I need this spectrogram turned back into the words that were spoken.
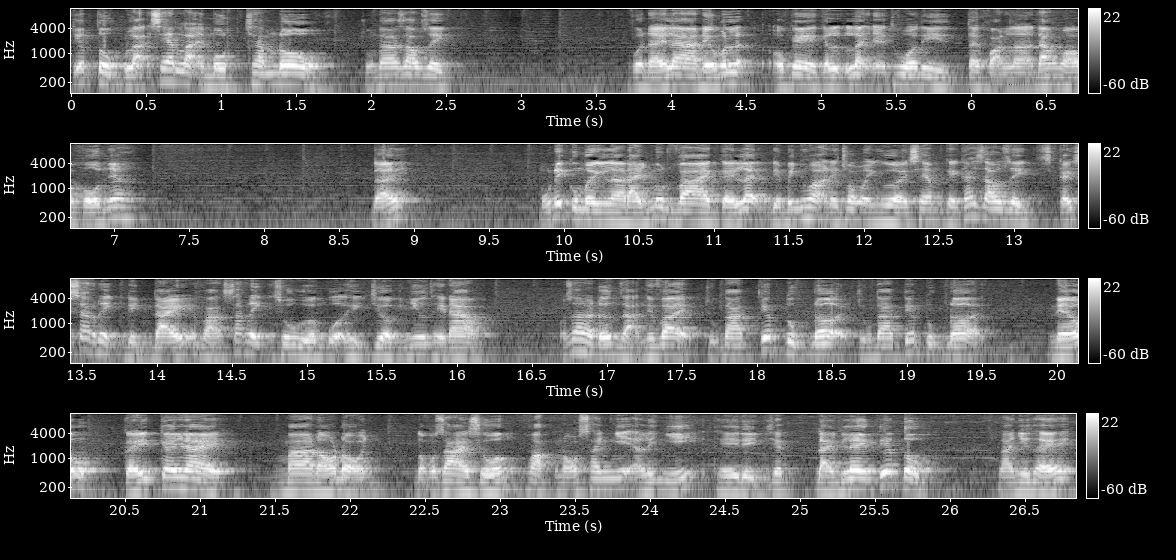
Tiếp tục lại xét lại 100 đô, chúng ta giao dịch. Vừa nãy là nếu mà ok, cái lệnh lại thua thì tài khoản là đang hóa vốn nhá. Đấy. Mục đích của mình là đánh một vài cái lệnh để minh họa để cho mọi người xem cái cách giao dịch, cách xác định đỉnh đáy và xác định xu hướng của thị trường như thế nào. Nó rất là đơn giản như vậy. Chúng ta tiếp tục đợi, chúng ta tiếp tục đợi nếu cái cây này mà nó đỏ đỏ dài xuống hoặc nó xanh nhẹ lên nhí thì đỉnh sẽ đánh lên tiếp tục. Là như thế.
